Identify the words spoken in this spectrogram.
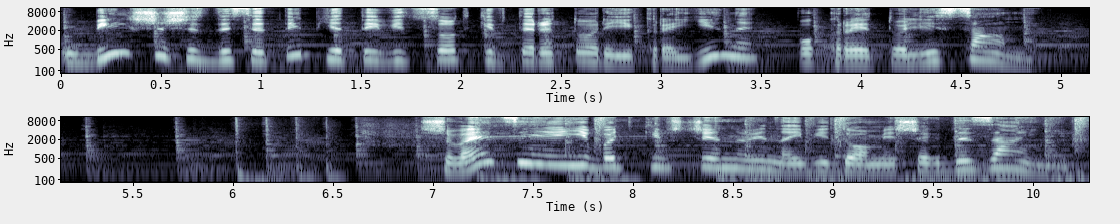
Більше 65% території країни покрито лісами. Швеція є батьківщиною найвідоміших дизайнів.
